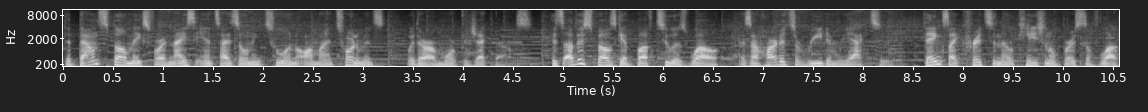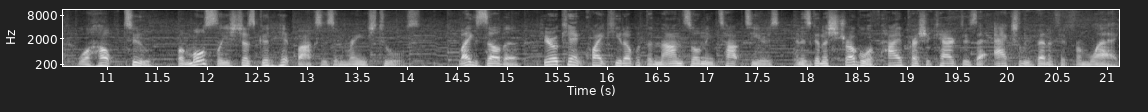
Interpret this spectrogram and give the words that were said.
The Bounce spell makes for a nice anti-zoning tool in online tournaments where there are more projectiles. His other spells get buffed too as well, as are harder to read and react to. Things like crits and the occasional burst of luck will help too, but mostly it's just good hitboxes and range tools. Like Zelda, Hero can't quite keep up with the non-zoning top tiers and is going to struggle with high pressure characters that actually benefit from lag,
